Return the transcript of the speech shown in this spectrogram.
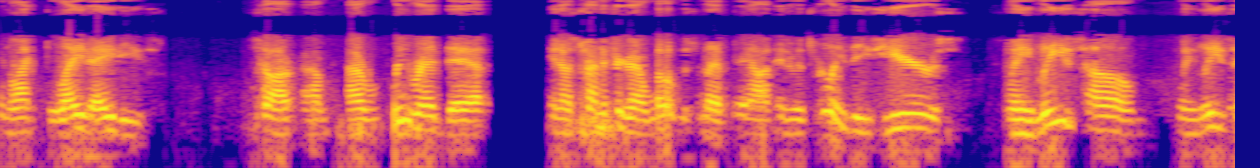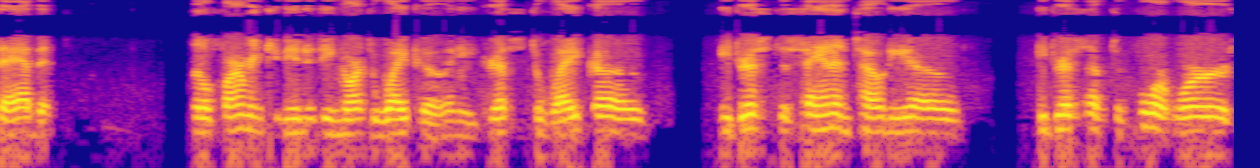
in like the late 80s. So I, I, I reread that, and I was trying to figure out what was left out. And it was really these years when he leaves home, when he leaves Abbott, little farming community north of Waco, and he drifts to Waco, he drifts to San Antonio, he drifts up to Fort Worth,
